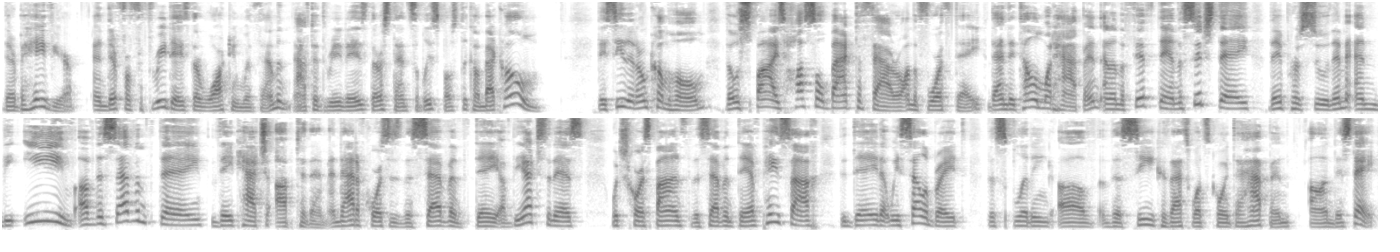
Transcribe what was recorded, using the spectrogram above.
their behavior. And therefore, for three days, they're walking with them. And after three days, they're ostensibly supposed to come back home. They see they don't come home. Those spies hustle back to Pharaoh on the fourth day. Then they tell him what happened. And on the fifth day and the sixth day, they pursue them. And the eve of the seventh day, they catch up to them. And that, of course, is the seventh day of the Exodus, which corresponds to the seventh day of Pesach, the day that we celebrate the splitting of the sea, because that's what's going to happen on this day.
